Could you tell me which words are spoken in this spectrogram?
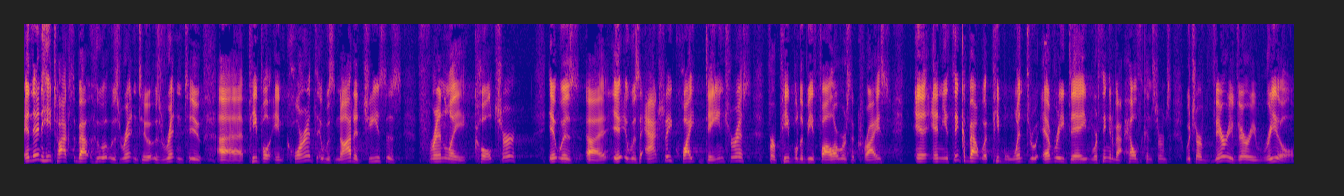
And then he talks about who it was written to. It was written to uh, people in Corinth. It was not a Jesus friendly culture. It was, uh, it, it, was actually quite dangerous for people to be followers of Christ. And, and you think about what people went through every day. We're thinking about health concerns, which are very, very real.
